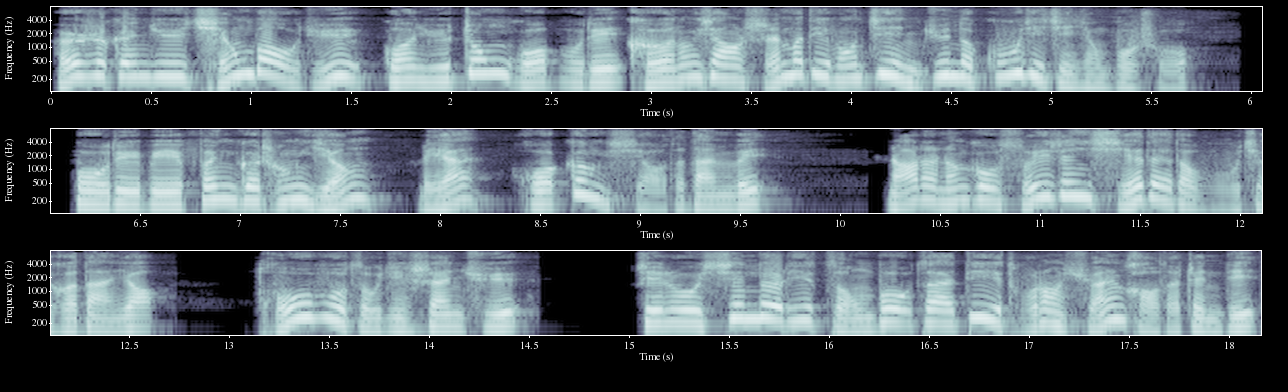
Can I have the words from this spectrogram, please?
而是根据情报局关于中国部队可能向什么地方进军的估计进行部署。部队被分割成营、连或更小的单位，拿着能够随身携带的武器和弹药，徒步走进山区。进入新德里总部在地图上选好的阵地，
